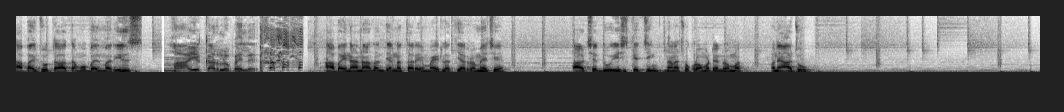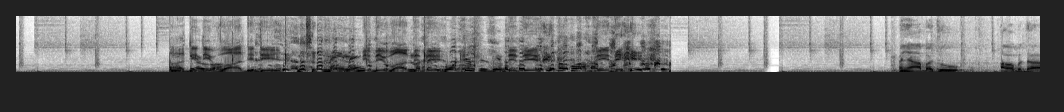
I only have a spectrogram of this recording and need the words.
આ ભાઈ જોતા હતા મોબાઈલમાં રીલ્સ હા એ કર લો પહેલે. આ ભાઈ નાના હતા ત્યાં નતા રમ્યા એટલે અત્યારે રમે છે. આ છે દોરી સ્કેચિંગ નાના છોકરાઓ માટે રમત અને આ જો. દીદી વાહ દીદી. દીદી વાહ દીદી. દીદી દીદી. અહીંયા આ બાજુ આવા બધા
